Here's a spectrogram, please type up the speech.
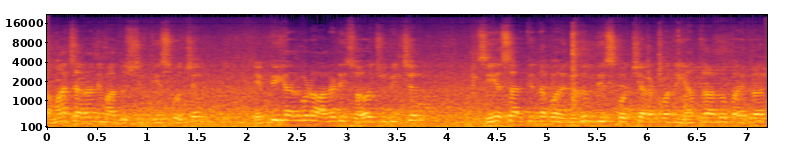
సమాచారాన్ని మా దృష్టికి తీసుకొచ్చారు. ఎంపీ గారు కూడా ఆల్రెడీ చొరవ చూపించారు. సిఎస్ఆర్ కింద కొన్ని నిధులు తీసుకొచ్చి అక్కడ కొన్ని యంత్రాలు పరికరాలు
